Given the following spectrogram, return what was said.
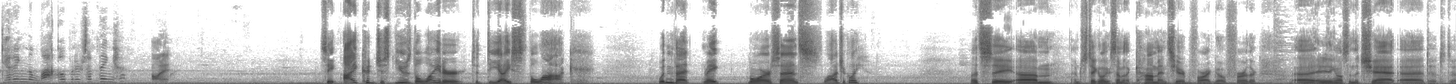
getting the lock open or something? On it. See, I could just use the lighter to de-ice the lock. Wouldn't that make more sense, logically? Let's see. Um, I'm just taking a look at some of the comments here before I go further. Uh, anything else in the chat? Uh, da, da,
